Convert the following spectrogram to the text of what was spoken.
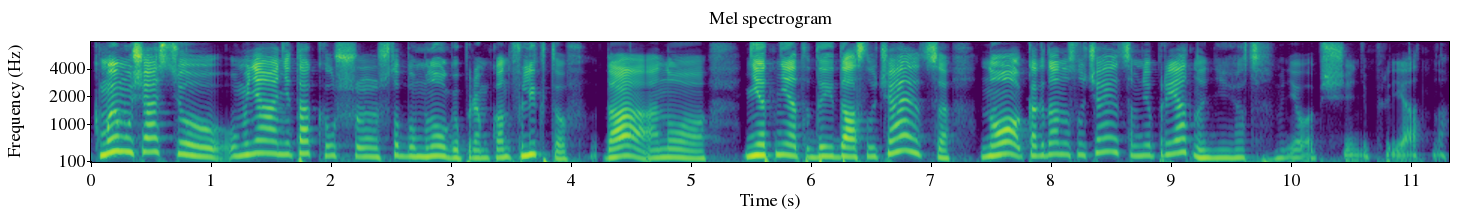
К моему счастью, у меня не так уж, э, чтобы много прям конфликтов, да, оно нет-нет, да и да, случается, но когда оно случается, мне приятно? Нет, мне вообще неприятно.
